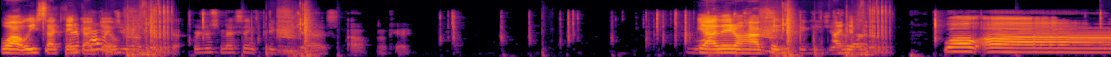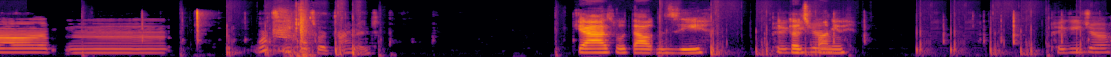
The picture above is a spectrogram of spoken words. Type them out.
Well, at least I think they I do. do. have pig step. We're just missing piggy jazz. Oh, okay. Yeah, they don't have missing piggy- piggy I know. Well, uh, mm, what's equal to a diamond? Jazz without the Z. Piggy That's jazz? funny. Piggy jazz?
